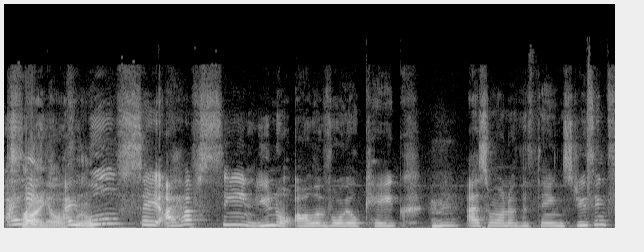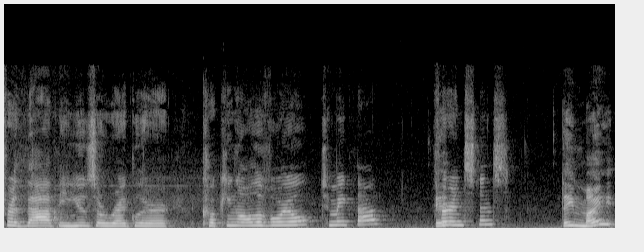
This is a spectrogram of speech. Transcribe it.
I, frying like, olive oil. I will say I have seen, you know, olive oil cake Mhm. as one of the things. Do you think for that they use a regular cooking olive oil to make that? For It- instance? They might.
